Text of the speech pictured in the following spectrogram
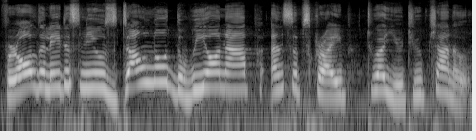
For all the latest news, download the WION app and subscribe to our YouTube channel.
